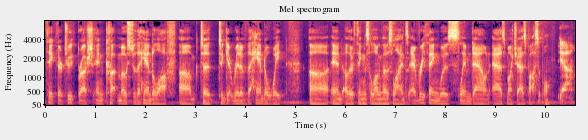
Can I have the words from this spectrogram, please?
take their toothbrush and cut most of the handle off um, to to get rid of the handle weight. Uh, and other things along those lines. Everything was slimmed down as much as possible. Yeah,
